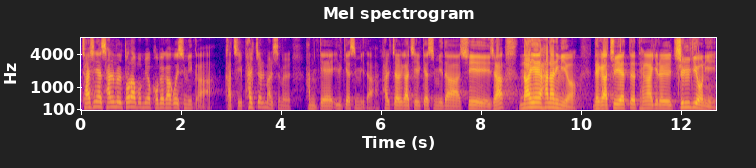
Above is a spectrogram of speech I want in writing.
자신의 삶을 돌아보며 고백하고 있습니까? 같이 8절 말씀을 함께 읽겠습니다. 8절 같이 읽겠습니다. 시작. 나의 하나님이여 내가 주의 뜻 행하기를 즐기오니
